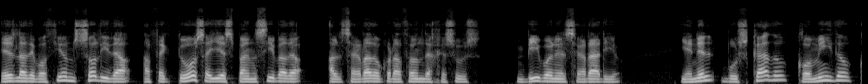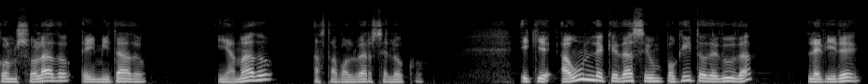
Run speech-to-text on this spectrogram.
es la devoción sólida, afectuosa y expansiva al Sagrado Corazón de Jesús, vivo en el sagrario, y en él buscado, comido, consolado e imitado, y amado hasta volverse loco. Y que aún le quedase un poquito de duda, le diré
